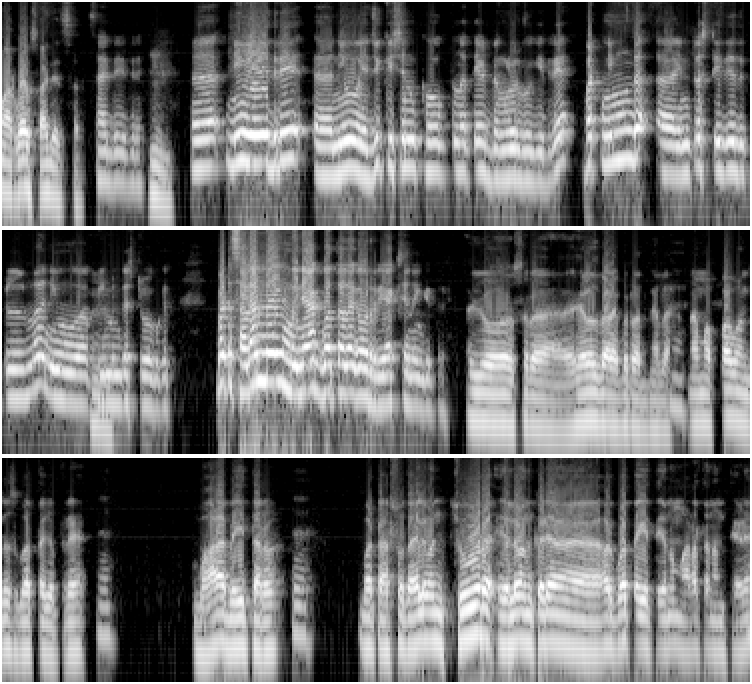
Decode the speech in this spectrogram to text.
ಮಾಡ್ಕೊಳಕ್ ಸಾಧ್ಯ ಸರ್. ಸಾಧ್ಯ ಇದ್ರಿ. ನೀವು ಹೇಳಿದ್ರಿ ನೀವು ಎಜುಕೇಶನ್ ಹೋಗ್ತಾನ ಅಂತೇಳಿ ಬೆಂಗಳೂರಿಗೆ ಹೋಗಿದ್ರಿ. ಬಟ್ ನಿಮ್ದ ಇಂಟ್ರೆಸ್ಟ್ ಇದೆ ಫಿಲ್ಮ್ ನೀವು ಫಿಲ್ಮ್ ಇಂಡಸ್ಟ್ರಿ ಹೋಗ್ಬೇಕು ಬಟ್ ಸಡನ್ ಆಗಿ ಮನ್ಯಾಗ ಗೊತ್ತಾದಾಗ ಅವ್ರ ರಿಯಾಕ್ಷನ್ ಹೆಂಗಿತ್ರಿ? ಅಯ್ಯೋ ಸರ ಹೇಳೋದ್ ಬೇಡ ಬಿಡ್ರಿ ಅದನ್ನೆಲ್ಲ ನಮ್ಮ ಅಪ್ಪ ಒಂದ್ ದಿವ್ಸ ಗೊತ್ತಾಗತ್ರಿ. ಬಹಳ ಬೇಯ್ತಾರೋ. ಬಟ್ ಅಷ್ಟೊತ್ತಲ್ಲಿ ಒಂದ್ ಚೂರ್ ಎಲ್ಲೋ ಒಂದ್ ಕಡೆ ಅವ್ರಿಗೆ ಗೊತ್ತಾಗೈತಿ ಏನೋ ಮಾಡತಾನ ಅಂತ ಹೇಳಿ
